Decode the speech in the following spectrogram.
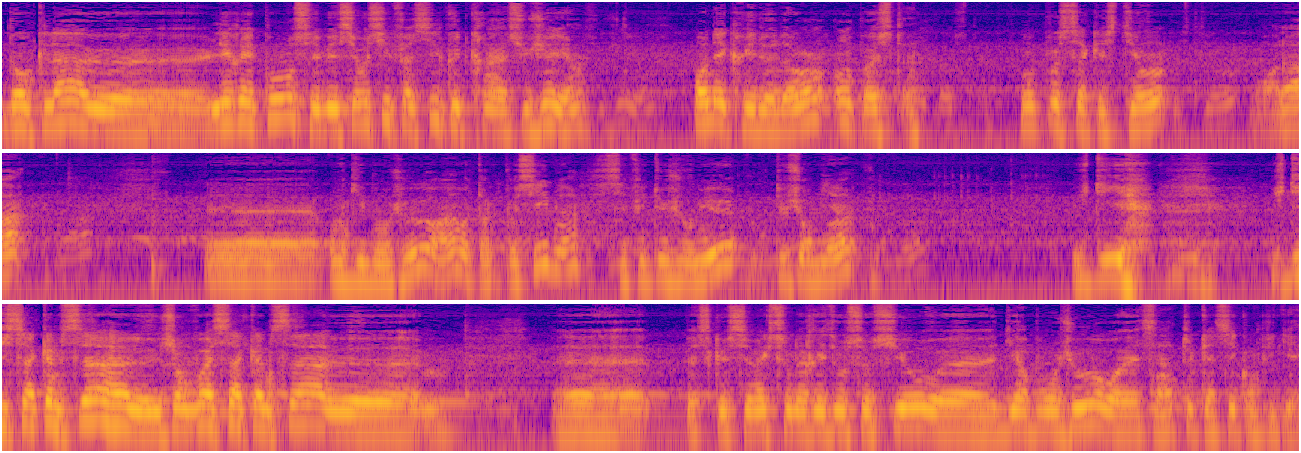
Donc là, euh, les réponses, eh c'est aussi facile que de créer un sujet. hein. On écrit dedans, on poste. On pose sa question. Voilà. Euh, on dit bonjour, hein, autant que possible. hein. Ça fait toujours mieux, toujours bien. Je dis, je dis ça comme ça, euh, j'envoie ça comme ça. parce que c'est vrai que sur les réseaux sociaux, dire bonjour, c'est un truc assez compliqué.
